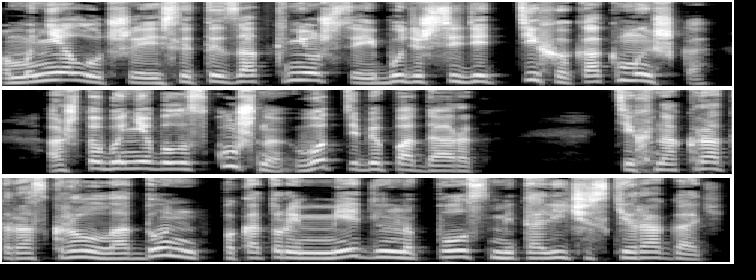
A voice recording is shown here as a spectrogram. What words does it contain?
«Мне лучше, если ты заткнешься и будешь сидеть тихо, как мышка. А чтобы не было скучно, вот тебе подарок». Технократ раскрыл ладонь, по которой медленно полз металлический рогач.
